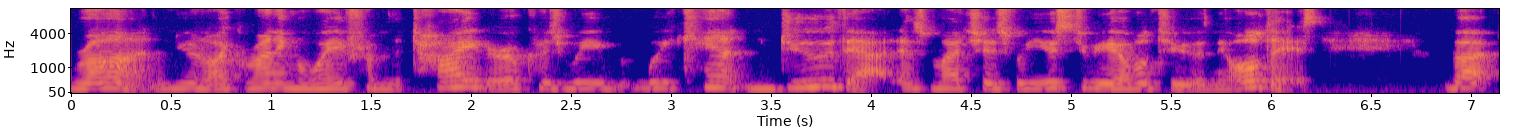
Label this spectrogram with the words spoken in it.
run you know like running away from the tiger because we we can't do that as much as we used to be able to in the old days but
